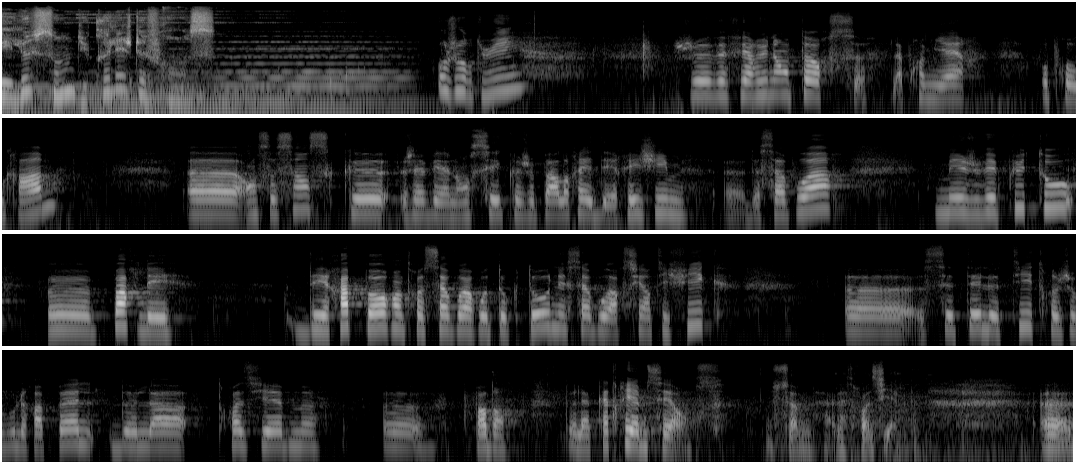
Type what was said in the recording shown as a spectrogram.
Les leçons du Collège de France. Aujourd'hui, je vais faire une entorse, la première, au programme, euh, en ce sens que j'avais annoncé que je parlerai des régimes euh, de savoir, mais je vais plutôt euh, parler des rapports entre savoir autochtone et savoir scientifique. C'était le titre, je vous le rappelle, de la troisième, pardon, de la quatrième séance. Nous sommes à la troisième.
